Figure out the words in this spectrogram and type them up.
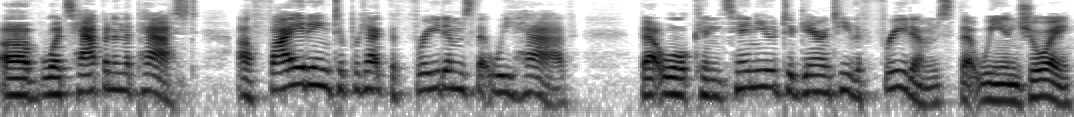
of what's happened in the past, a fighting to protect the freedoms that we have that will continue to guarantee the freedoms that we enjoy.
